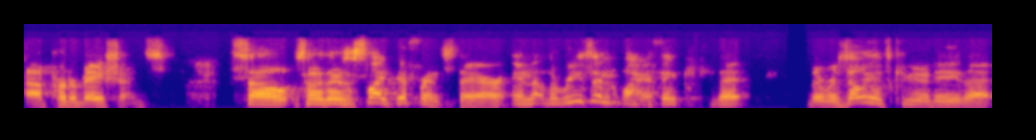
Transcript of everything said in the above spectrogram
uh, perturbations? So, so there's a slight difference there. And the reason why I think that the resilience community, the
